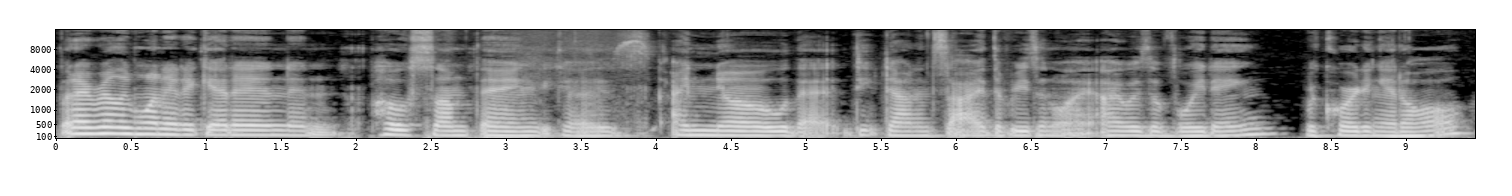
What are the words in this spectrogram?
But I really wanted to get in and post something because I know that deep down inside, the reason why I was avoiding recording at all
